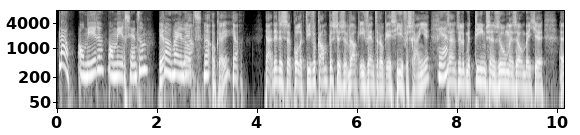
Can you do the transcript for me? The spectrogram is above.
nou, Almere, Almere Centrum, Ja. zo waar je loopt. Ja, nou, oké. ja. Ja, dit is een collectieve campus. Dus welk event er ook is, hier verschijn je. Ja. We zijn natuurlijk met Teams en Zoom en zo een beetje eh,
